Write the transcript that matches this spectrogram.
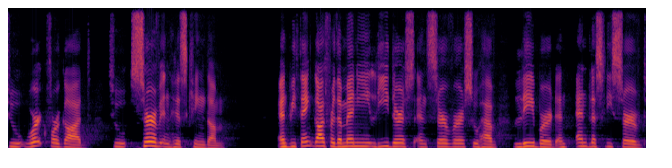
to work for God, to serve in His kingdom. And we thank God for the many leaders and servers who have labored and endlessly served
